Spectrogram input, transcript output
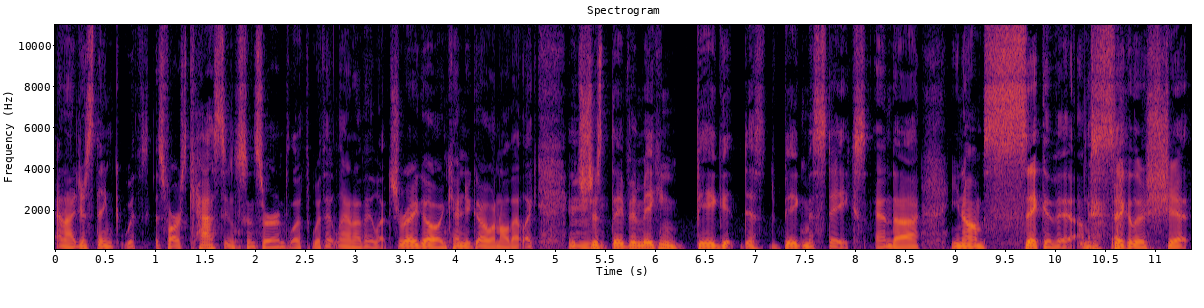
And I just think with as far as casting is concerned, with, with Atlanta, they let Sheree go and can you go and all that. Like it's just they've been making big big mistakes, and uh, you know I'm sick of it. I'm sick of their shit.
